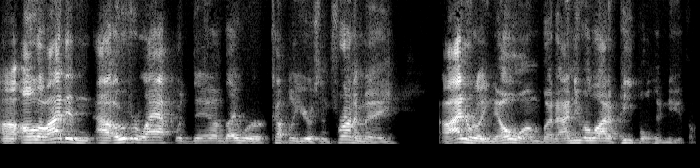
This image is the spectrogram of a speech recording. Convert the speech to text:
uh, although I didn't, I overlapped with them. They were a couple of years in front of me. I didn't really know them, but I knew a lot of people who knew them.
